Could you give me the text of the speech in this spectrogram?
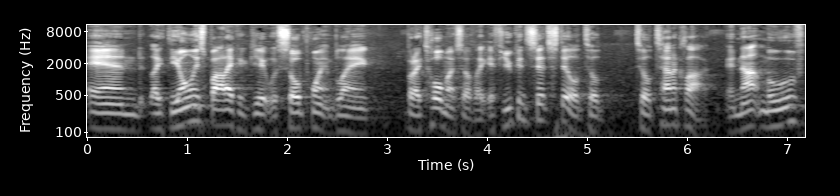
and like the only spot i could get was so point blank but i told myself like if you can sit still till till 10 o'clock and not move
